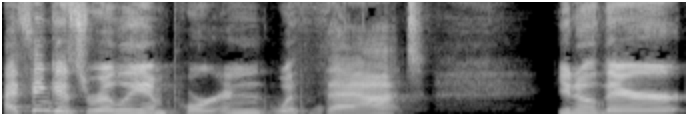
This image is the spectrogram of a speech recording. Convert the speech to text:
I think it's really important with that. You know, they're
